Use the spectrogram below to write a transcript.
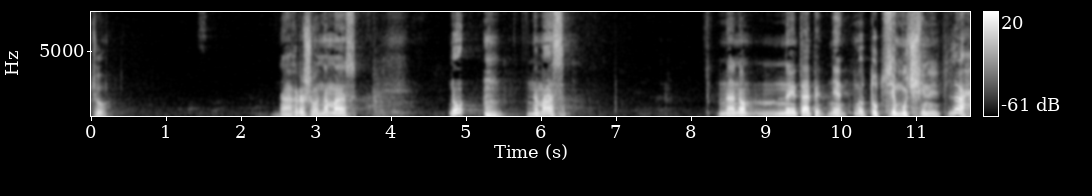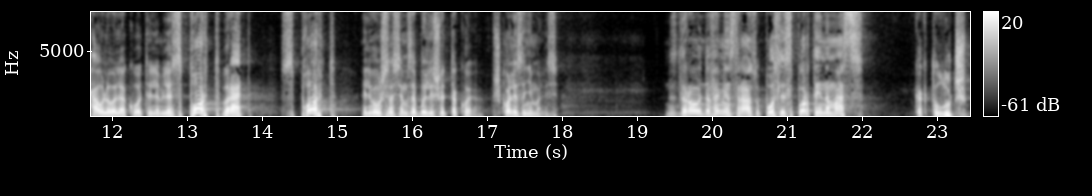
что? А, хорошо, намаз. Ну, намаз на, на, на этапе. Нет, ну тут все мужчины. Спорт, брат. Спорт. Или вы уже совсем забыли, что это такое? В школе занимались? Здоровый дофамин сразу. После спорта и намаз как-то лучше.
